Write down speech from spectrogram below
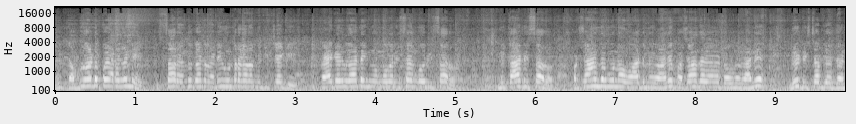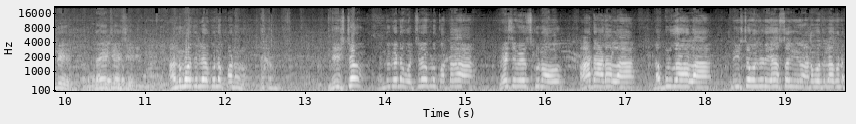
మీకు డబ్బులు కంటే పోయి అడగండి. ఇస్తారు ఎందుకంటే రెడీగా ఉంటారు కదా మీకు ఇచ్చేకి. ప్యాకేజీలు కంటే ఇంకొకరు ఇస్తారు ఇంకొకరు ఇస్తారు. మీ కార్డు ఇస్తారు. ప్రశాంతంగా ఉన్న వాటిని కానీ ప్రశాంతమైన టౌన్ కానీ మీరు డిస్టర్బ్ చేద్దండి దయచేసి. అనుమతి లేకుండా పనులు. నీ ఇష్టం. ఎందుకంటే వచ్చినప్పుడు కొత్తగా వేషం వేసుకున్నావు. ఆట ఆడాలా? డబ్బులు కావాలా? నీ ఇష్టం వచ్చినట్టు చేస్తావు. అనుమతి లేకుండా.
